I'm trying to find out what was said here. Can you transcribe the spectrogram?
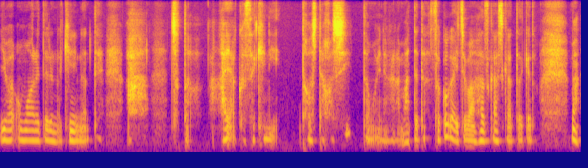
言わ思われてるような気になってああちょっと早く席に通してほしいと思いながら待ってた。そこが一番恥ずかしかったけどまあ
